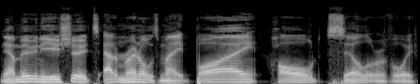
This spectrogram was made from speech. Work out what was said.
Now moving to you shoots, Adam Reynolds, mate. Buy, hold, sell, or avoid.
